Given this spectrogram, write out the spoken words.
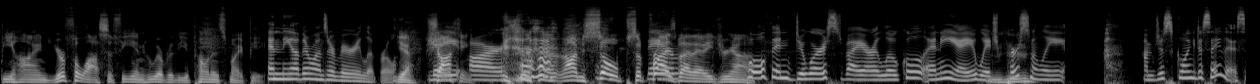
behind your philosophy and whoever the opponents might be. And the other ones are very liberal. Yeah, They shocking. are I'm so surprised by that, Adriana. both endorsed by our local NEA, which Mm-hmm. personally, I'm just going to say this.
